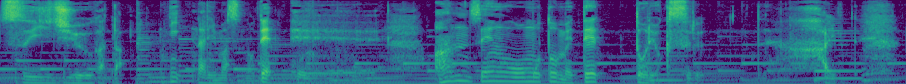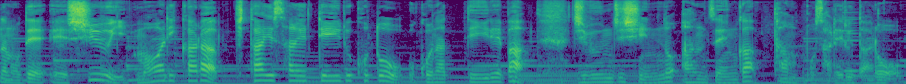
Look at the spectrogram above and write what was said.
追従型になりますので、えー、安全を求めて努力する。はい。なので、えー、周囲周りから期待されていることを行っていれば自分自身の安全が担保されるだろ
